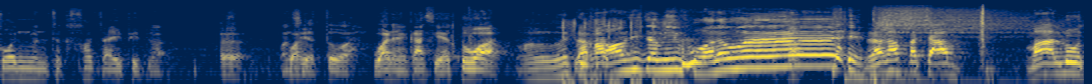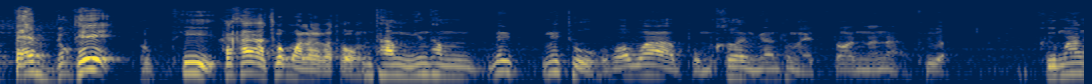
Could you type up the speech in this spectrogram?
คนมันจะเข้าใจผิดว่าเออวันเสียตัว วันแห่งการเสียตัวเออแล้วก็พร้อมที่จะมีผัวแล้วเว้ยแล้วก็ประจำมาลูดเต็มทุกที่ทุกที่คล้ายๆกับช่วงวันลอยกระทงมันทำอย่างนี้ทำไม่ไม่ถูก เพราะว่าผมเคยเหมือนกันสมัยตอนนั้นอะ คือแบบคือมั่น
